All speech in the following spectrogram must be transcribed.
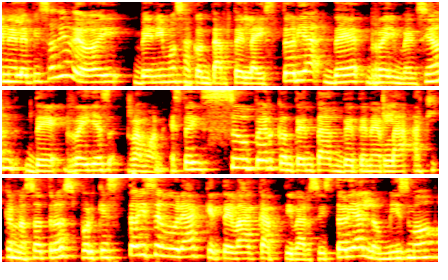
En el episodio de hoy venimos a contarte la historia de reinvención de Reyes Ramón. Estoy súper contenta de tenerla aquí con nosotros porque estoy segura que te va a captivar su historia, lo mismo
